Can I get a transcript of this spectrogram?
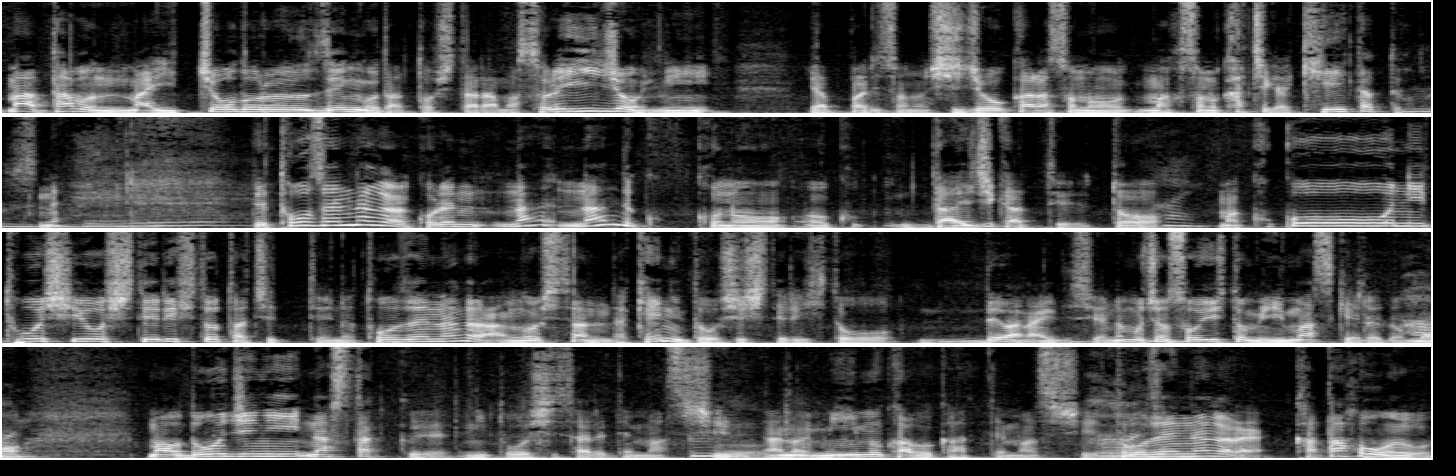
まあ多分まあ1兆ドル前後だとしたらまあそれ以上にやっぱりその市場からその,、まあ、その価値が消えたってことですね。で当然ながらこれななんでこの大事かっていうと、はい、まあ、ここに投資をしている人たちっていうのは当然ながら暗号資産だけに投資している人ではないですよね。もちろんそういう人もいますけれども、はい、まあ、同時にナスダックに投資されてますし、うん、あのミーム株買ってますし、当然ながら片方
